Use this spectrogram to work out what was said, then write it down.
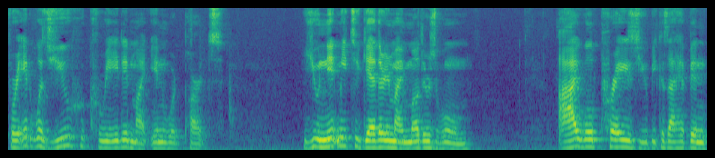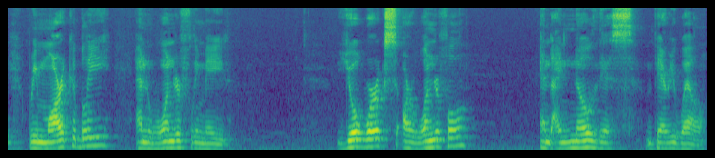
for it was you who created my inward parts. You knit me together in my mother's womb. I will praise you because I have been remarkably and wonderfully made. Your works are wonderful, and I know this very well.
